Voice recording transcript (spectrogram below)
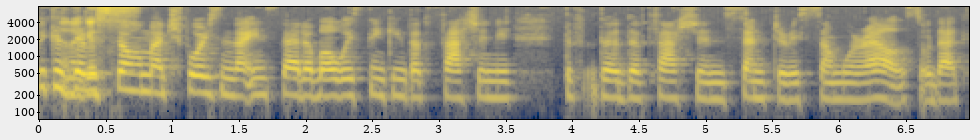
because And there is guess- so much force in that instead of always thinking that fashion the, the the fashion center is somewhere else or that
